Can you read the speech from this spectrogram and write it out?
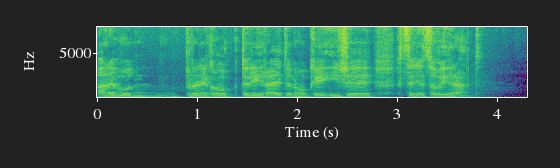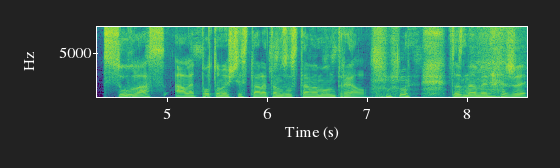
anebo pro někoho, který hraje ten hokej i že chce něco vyhrát. Súhlas, ale potom ešte stále tam zostáva Montreal. to znamená, že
